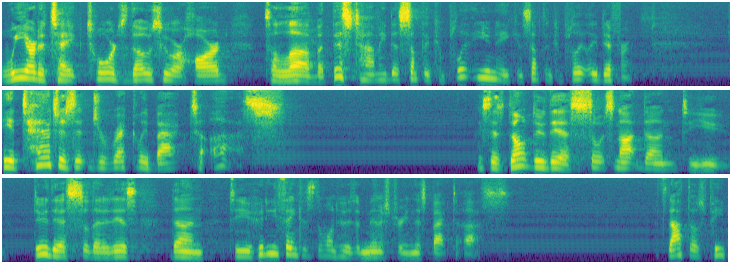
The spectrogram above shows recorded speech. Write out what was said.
we are to take towards those who are hard to love. But this time he does something completely unique and something completely different. He attaches it directly back to us. He says, Don't do this so it's not done to you. Do this so that it is done to you. Who do you think is the one who is administering this back to us? It's not those people.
